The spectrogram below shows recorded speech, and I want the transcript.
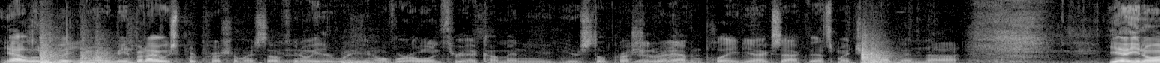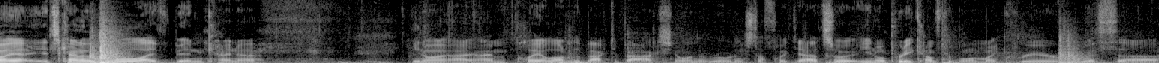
yeah, a little bit. You know what I mean. But I always put pressure on myself. You know, either way. You know, if we're 0 3, I come in. you- You're still pressured. Right? I haven't played. Yeah, exactly. That's my job. And uh, yeah, you know, I, it's kind of the role I've been kind of. You know, I, I play a lot of the back-to-backs, you know, on the road and stuff like that. So, you know, pretty comfortable in my career with uh,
